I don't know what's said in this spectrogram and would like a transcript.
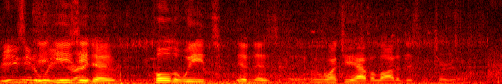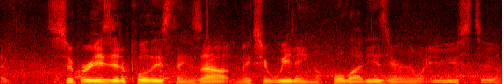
Easy to weed, Easy right. to pull the weeds in this, once you have a lot of this material. super easy to pull these things out. It makes your weeding a whole lot easier than what you're used to.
